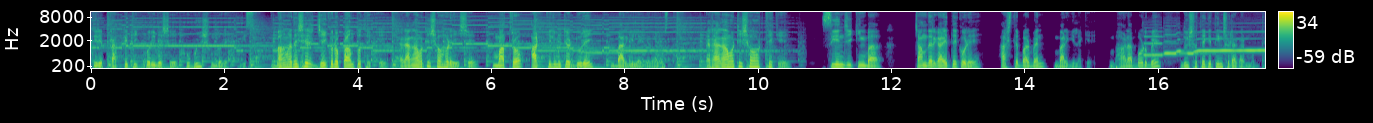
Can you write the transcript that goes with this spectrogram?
তীরে প্রাকৃতিক পরিবেশে খুবই সুন্দর একটি রিসোর্ট। বাংলাদেশের যে কোনো প্রান্ত থেকে রাঙামাটি শহরে এসে মাত্র আট কিলোমিটার দূরেই বার্গি লেকের অবস্থান। রাঙামাটি শহর থেকে সিএনজি কিংবা চাঁদের গাড়িতে করে আসতে পারবেন বার্গি লেকে। ভাড়া পড়বে দুইশো থেকে তিনশো টাকার মধ্যে।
